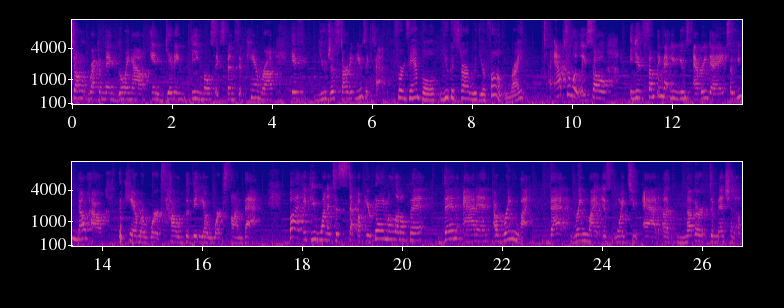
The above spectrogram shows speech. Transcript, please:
don't recommend going out and getting the most expensive camera if you just started using tech. For example, you could start with your phone, right? Absolutely. So it's something that you use every day, so you know how the camera works, how the video works on that. But if you wanted to step up your game a little bit, then add in a ring light. That ring light is going to add another dimension of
